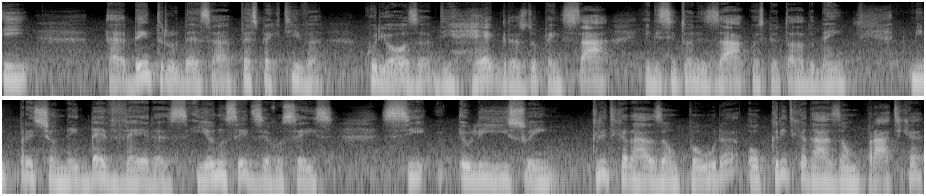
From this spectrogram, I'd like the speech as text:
E é, dentro dessa perspectiva curiosa de regras do pensar e de sintonizar com a espiritualidade do bem, me impressionei deveras. E eu não sei dizer a vocês se eu li isso em Crítica da Razão Pura ou Crítica da Razão Prática,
